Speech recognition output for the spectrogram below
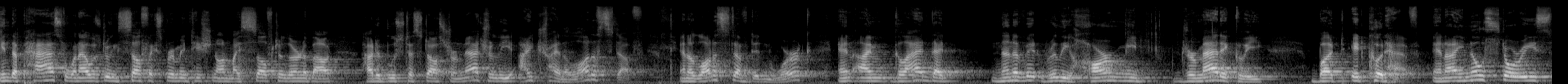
In the past, when I was doing self experimentation on myself to learn about how to boost testosterone naturally, I tried a lot of stuff. And a lot of stuff didn't work. And I'm glad that none of it really harmed me dramatically, but it could have. And I know stories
